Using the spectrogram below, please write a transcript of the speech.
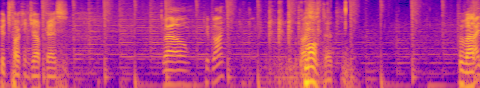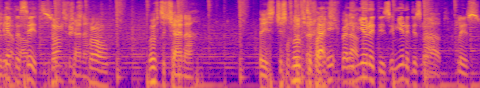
Good fucking job, guys. Well, keep going. Boss is dead. Move out. Might get the boss. seeds. Move Don't to China. 12. Move to China. Please, just Move move to to turn. Yeah, fucking i- spread out. immunities, immunities Spread now, out. please.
